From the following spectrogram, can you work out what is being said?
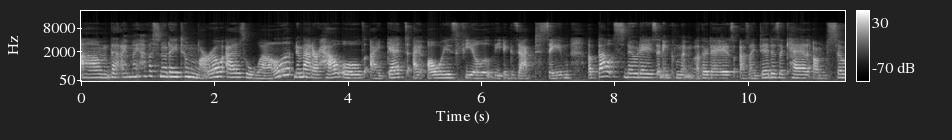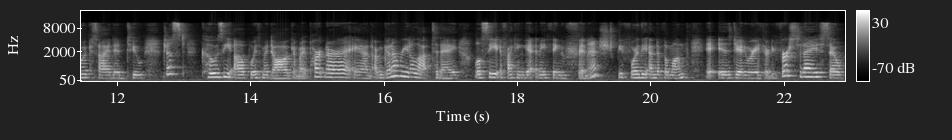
um, that I might have a snow day tomorrow as well. No matter how how old I get, I always feel the exact same about snow days and inclement weather days as I did as a kid. I'm so excited to just cozy up with my dog and my partner and I'm gonna read a lot today. We'll see if I can get anything finished before the end of the month. It is January 31st today, so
